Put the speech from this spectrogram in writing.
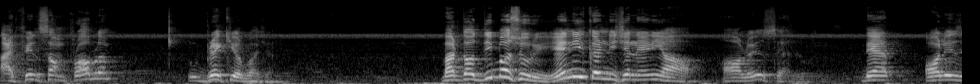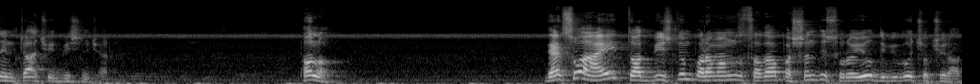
I feel some problem, you break your bhajan. But the Dibbasuri, any condition, anyhow, always they are looking. They are always in touch with Vishnu Charan. Follow. That's why Tad Vishnu Paramamsa Sada Pashanti Surayo Divivo Chakshurat.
